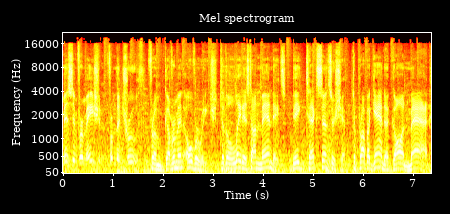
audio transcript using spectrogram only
misinformation from the truth, from government overreach to the latest on mandates, big tech censorship to propaganda gone mad.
